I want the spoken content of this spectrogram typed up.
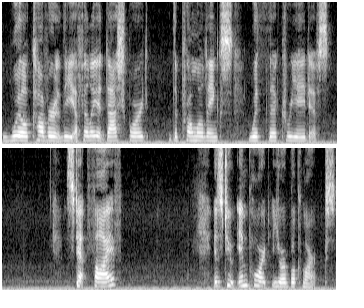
will cover the affiliate dashboard, the promo links with the creatives. Step 5 is to import your bookmarks.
